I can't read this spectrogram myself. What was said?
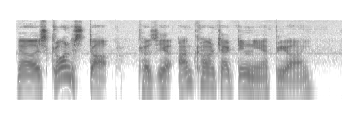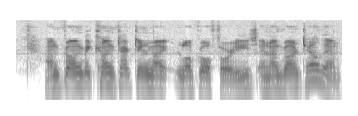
Now it's going to stop because, yeah, I'm contacting the FBI. I'm going to be contacting my local authorities, and I'm going to tell them,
